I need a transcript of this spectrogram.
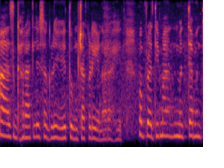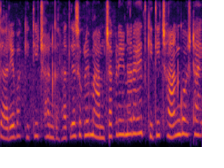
आज घरातले सगळे तुमच्याकडे येणार आहेत. मग प्रतिमा त्या म्हणते अरे वा किती छान. घरातले सगळे मग आमच्याकडे येणार आहेत? किती छान गोष्ट आहे.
